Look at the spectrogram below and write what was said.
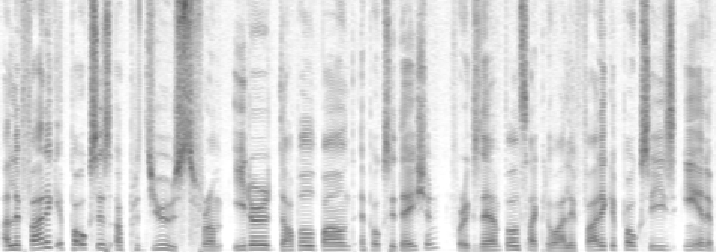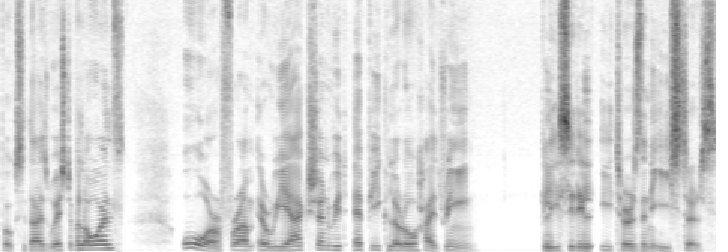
Aliphatic epoxies are produced from either double bond epoxidation, for example, cycloaliphatic epoxies and epoxidized vegetable oils, or from a reaction with epichlorohydrin, glycidyl ethers and esters.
